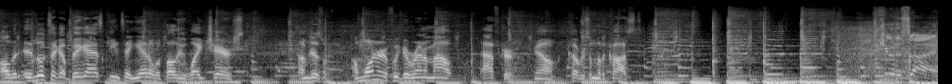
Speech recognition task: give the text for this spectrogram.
all the, it looks like a big ass quinceañera with all these white chairs. I'm just, I'm wondering if we could rent them out after, you know, cover some of the cost. Cue the sign.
